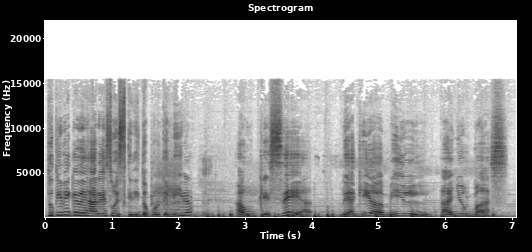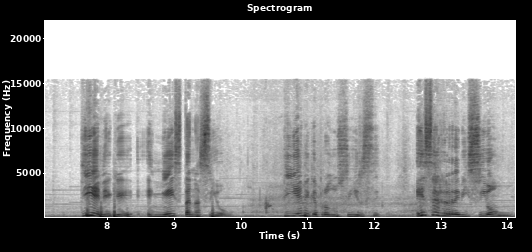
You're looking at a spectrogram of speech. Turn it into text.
Tú tienes que dejar eso escrito, porque mira, aunque sea de aquí a mil años más, tiene que en esta nación tiene que producirse esa revisión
